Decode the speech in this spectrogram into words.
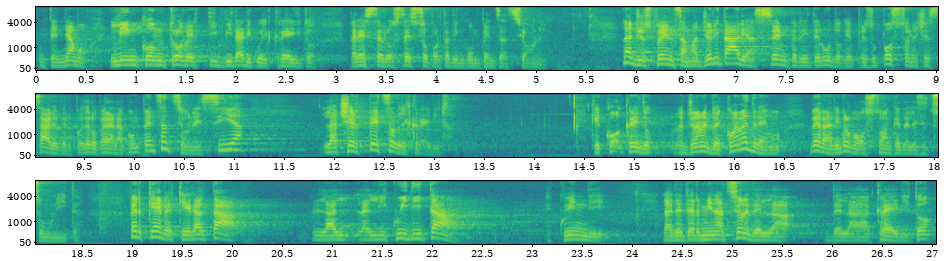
intendiamo l'incontrovertibilità di quel credito per essere lo stesso portato in compensazione. La giurisprudenza maggioritaria ha sempre ritenuto che il presupposto necessario per poter operare la compensazione sia la certezza del credito che credo il ragionamento che come vedremo verrà riproposto anche dalle sezioni unite. Perché? Perché in realtà la, la liquidità e quindi la determinazione del credito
